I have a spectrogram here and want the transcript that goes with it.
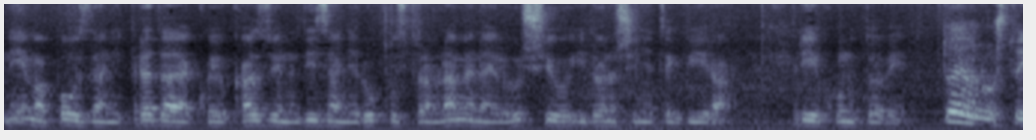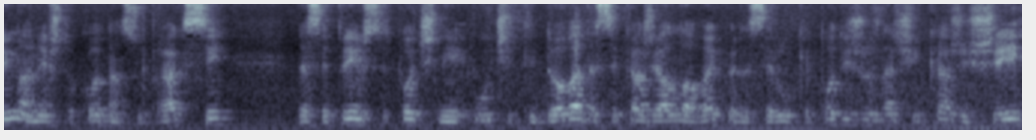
nema pouzdanih predaja koji ukazuju na dizanje ruku sprem ramena ili ušiju i donošenje tekbira prije kunu dove. To je ono što ima nešto kod nas u praksi da se prije što se počne učiti dova, da se kaže Allah vajper, da se ruke podižu, znači kaže šeh,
